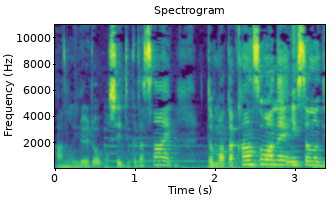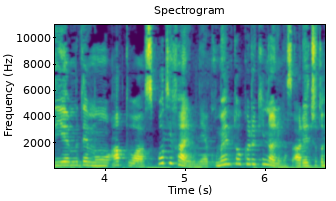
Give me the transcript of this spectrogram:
あのいろいろ教えてください。とまた感想はねインスタの DM でもあとは Spotify にねコメント送る機能あります。あれちょっと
